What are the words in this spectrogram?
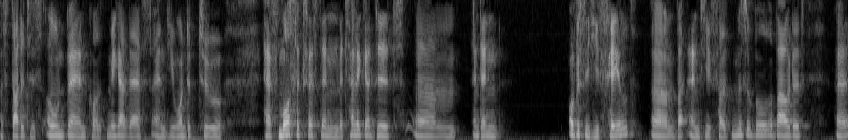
uh, started his own band called Megadeth and he wanted to have more success than Metallica did um, and then obviously he failed um, but and he felt miserable about it uh,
